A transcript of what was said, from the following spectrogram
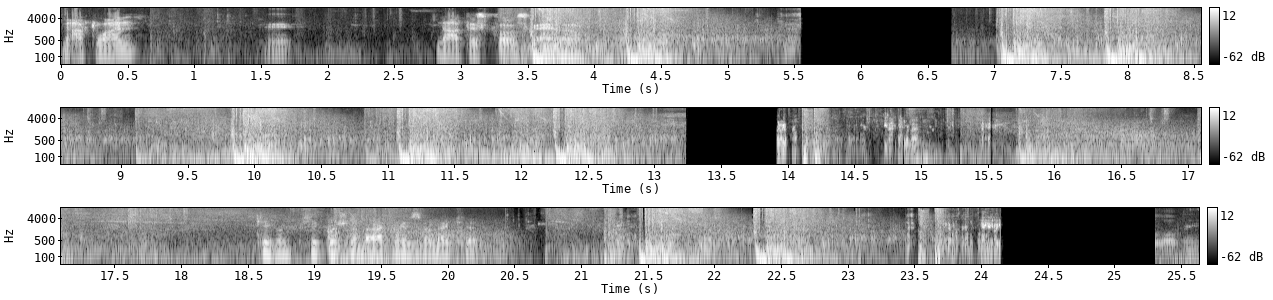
Knocked one. Okay. Not this close guy though. Keep him, keep pushing him back, or he's gonna make it. Below me.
